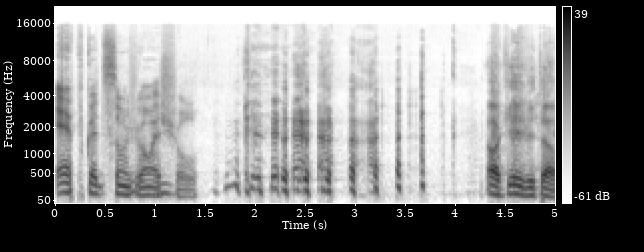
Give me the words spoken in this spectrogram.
Época de São João é show. Ok, Vitão.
